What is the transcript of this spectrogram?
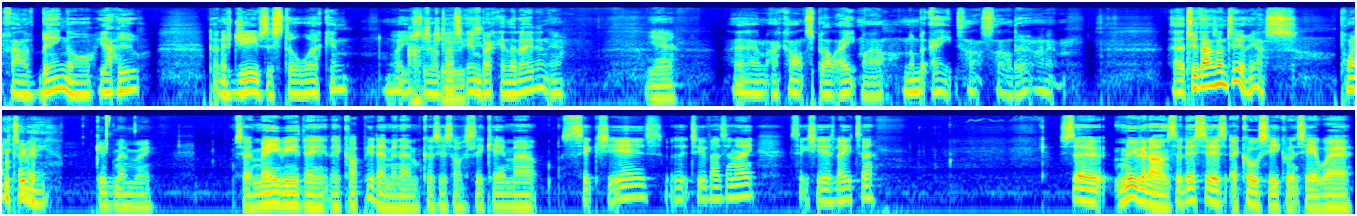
fan of Bing or Yahoo. Don't know if Jeeves is still working. I used Ask to be able to ask him back in the day, didn't you? Yeah. Um, I can't spell eight mile. Number eight. That's that'll do it, won't it? Uh, 2002. Yes. Point to me. Good memory. So maybe they, they copied Eminem because this obviously came out six years. Was it 2008? Six years later. So moving on. So this is a cool sequence here where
